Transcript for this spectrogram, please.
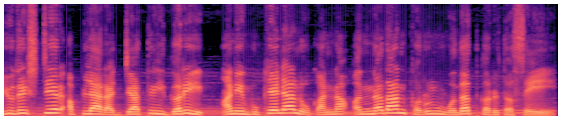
युधिष्ठिर आपल्या राज्यातील गरीब आणि भुकेल्या लोकांना अन्नदान करून मदत करत असे.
